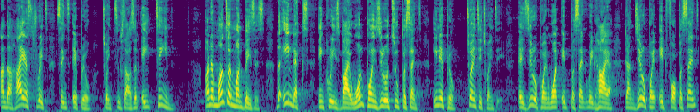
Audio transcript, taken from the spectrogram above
and the highest rate since April 2018. On a month-on-month -month basis, the index increased by 1.02% in April 2020, a 0.18% rate higher than 0.84%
